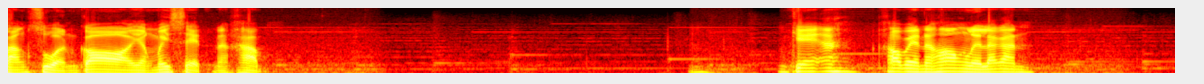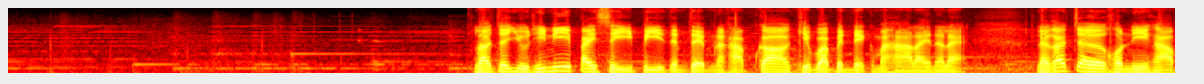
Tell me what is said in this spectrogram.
บางส่วนก็ยังไม่เสร็จนะครับ โอเค อะ เข้าไปในห้องเลยแล้วกัน เราจะอยู่ที่นี่ไป 4 ปีเต็มๆนะครับก็คิดว่าเป็นเด็กมหาลัยนั่นแหละ แล้วก็เจอคนนี้ครับ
